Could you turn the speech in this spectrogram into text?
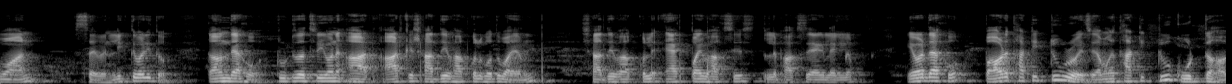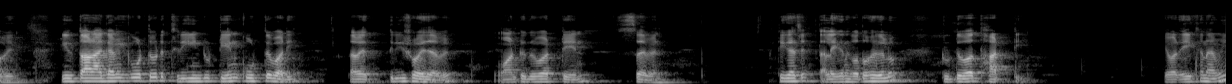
one seven লিখতে পারি তো? কারণ দেখো টু টু থ্রি মানে আট। আটকে সাত দিয়ে ভাগ করলে কত পাই আমি? সাত দিয়ে ভাগ করলে এক পাই ভাগশেষ তাহলে ভাগশেষ এক লাগলাম এবার দেখো পাওয়ারে থার্টি টু রয়েছে, আমাকে থার্টি টু করতে হবে। কিন্তু তার আগে আমি কী করতে পারি? থ্রি ইন্টু টেন করতে পারি, তাহলে তিরিশ হয়ে যাবে। ওয়ান টু দেওয়ার টেন সেভেন ঠিক আছে? তাহলে এখানে কত হয়ে গেল? টু টু দেওয়ার থার্টি এবার এইখানে আমি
